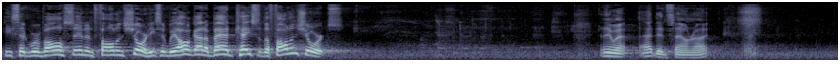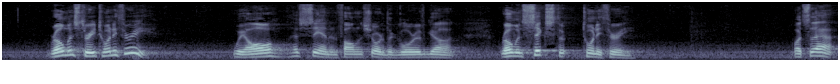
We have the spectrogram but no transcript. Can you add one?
He said, We've all sinned and fallen short. He said, We all got a bad case of the fallen shorts. Anyway, that didn't sound right. Romans 3:23. We all have sinned and fallen short of the glory of God. Romans 6:23. What's that?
